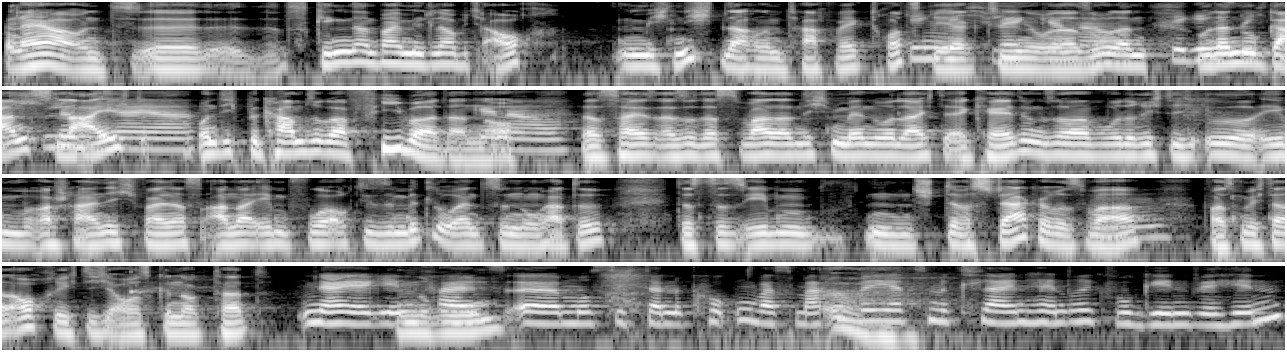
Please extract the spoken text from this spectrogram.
Naja, und äh, das ging dann bei mir, glaube ich, auch nämlich nicht nach einem Tag weg, trotz Ging Reaktine weg, oder genau. so, dann, oder nur ganz schlimm, leicht ja, ja. und ich bekam sogar Fieber dann noch. Genau. Das heißt, also das war dann nicht mehr nur leichte Erkältung, sondern wurde richtig, uh, eben wahrscheinlich, weil das Anna eben vorher auch diese Mittelohrentzündung hatte, dass das eben was Stärkeres war, Mhm. was mich dann auch richtig ausgenockt hat. Naja, jedenfalls äh, musste ich dann gucken, was machen wir jetzt mit kleinen Hendrik, wo gehen wir hin?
